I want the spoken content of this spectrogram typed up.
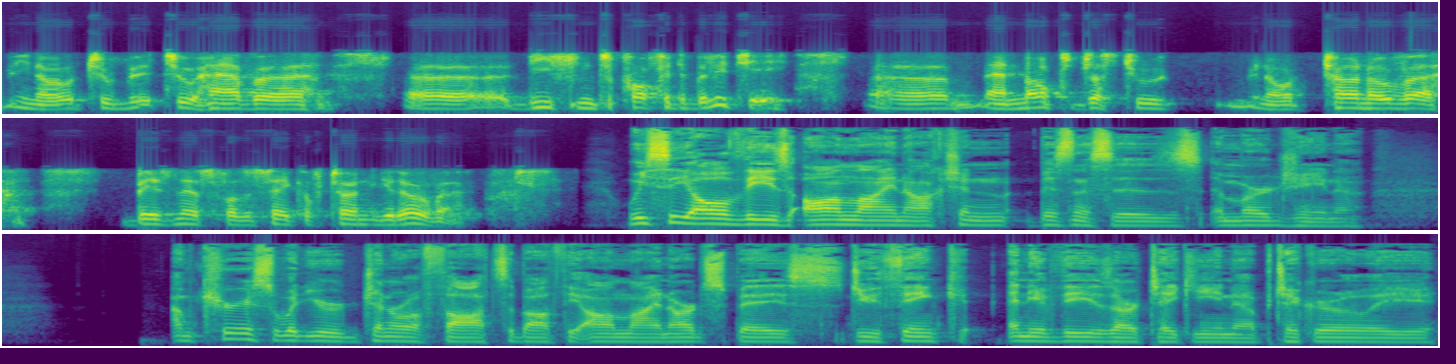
you know, to to have a, a decent profitability um, and not just to, you know, turn over business for the sake of turning it over. We see all of these online auction businesses emerging. I'm curious what your general thoughts about the online art space. Do you think any of these are taking a particularly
